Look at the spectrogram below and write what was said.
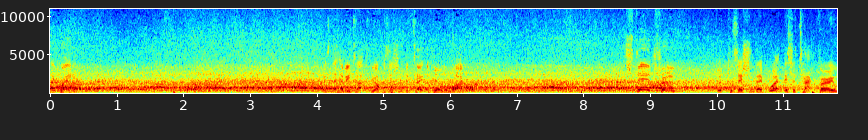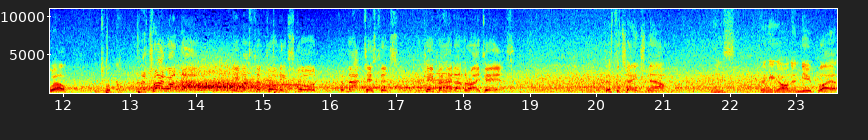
Aguero. Just a heavy touch, the opposition could take the ball away. steered through. Good position, they've worked this attack very well. Into a... And a try one now! He must have thought he'd scored from that distance. The keeper had other ideas. Just a change now. He's bringing on a new player.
